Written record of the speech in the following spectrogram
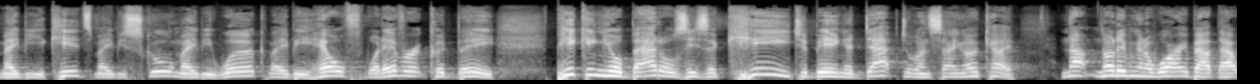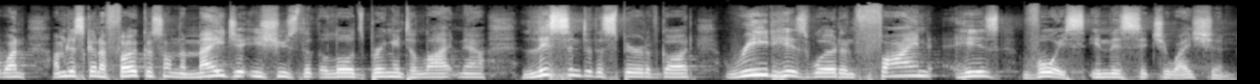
maybe your kids, maybe school, maybe work, maybe health, whatever it could be, picking your battles is a key to being adaptable and saying, okay, No, not even going to worry about that one. I'm just going to focus on the major issues that the Lord's bringing to light now. Listen to the Spirit of God, read His word, and find His voice in this situation.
